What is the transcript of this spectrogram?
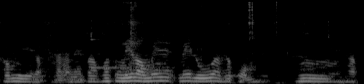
เขามีหลักฐานอะไรบ้างเพราะตรงนี้เราไม่ไม่รู้อะครับ ผม อืมครับ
